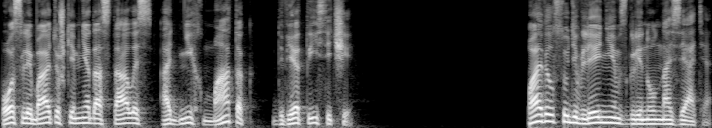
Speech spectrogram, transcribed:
После батюшки мне досталось одних маток две тысячи. Павел с удивлением взглянул на зятя.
